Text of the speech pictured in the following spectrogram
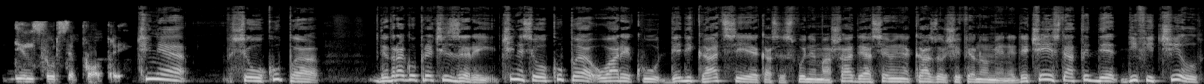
din surse resurse proprii. Cine se ocupă de dragul precizării, cine se ocupă oare cu dedicație, ca să spunem așa, de asemenea cazuri și fenomene? De ce este atât de dificil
